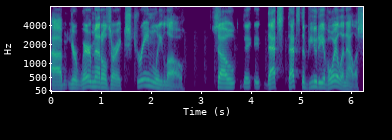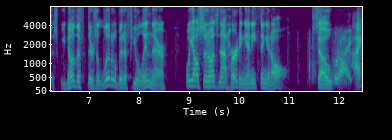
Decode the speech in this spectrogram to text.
Um, your wear metals are extremely low. So it, that's that's the beauty of oil analysis. We know that there's a little bit of fuel in there. We also know it's not hurting anything at all. So right. I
